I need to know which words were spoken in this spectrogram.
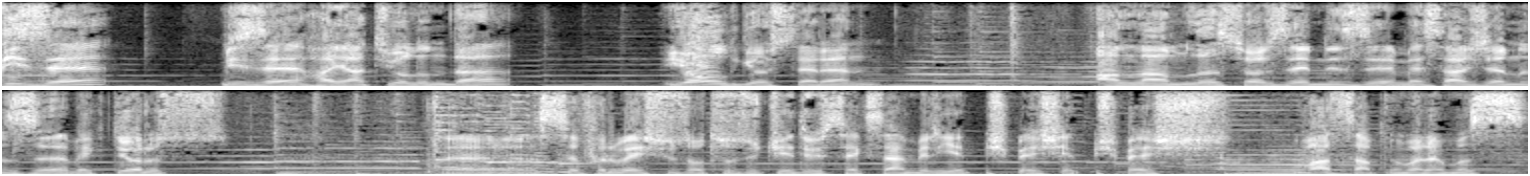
Bize bize hayat yolunda yol gösteren anlamlı sözlerinizi, mesajlarınızı bekliyoruz. Ee, 0533 781 75 75 WhatsApp numaramız.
